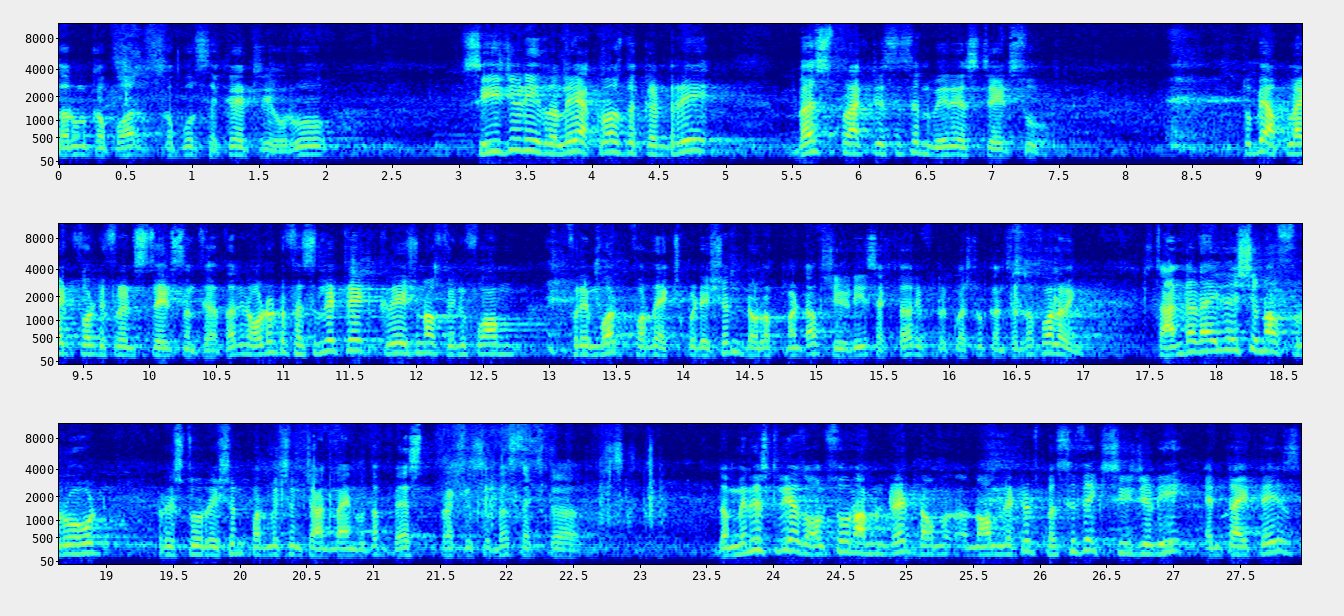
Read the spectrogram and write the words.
ತರುಣ್ ಕಪೂರ್ ಕಪೂರ್ ಸೆಕ್ರೆಟರಿ ಅವರು ಸಿ ಜಿ ಡಿ ಇದರಲ್ಲಿ across the country best practices in various states to be applied for different states and other in order to facilitate creation of uniform framework for the expedition development of CD sector if request to consider the following. Standardization of road restoration permission chart line with the best practice in the sector. The ministry has also nominated, nom nominated specific CGD entities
